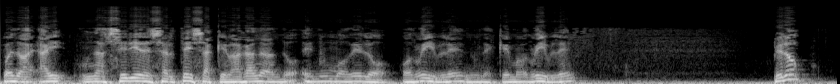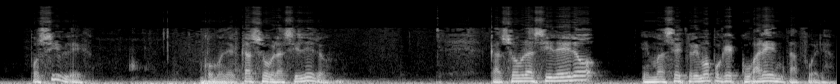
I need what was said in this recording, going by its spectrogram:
bueno, hay una serie de certezas que vas ganando en un modelo horrible, en un esquema horrible, pero posible, como en el caso brasilero. Caso brasilero es más extremo porque es 40 afuera.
